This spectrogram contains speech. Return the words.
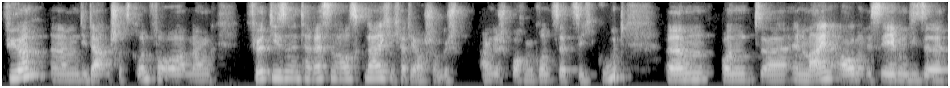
führen. Ähm, die Datenschutzgrundverordnung führt diesen Interessenausgleich. Ich hatte ja auch schon angesprochen, grundsätzlich gut. Ähm, und äh, in meinen Augen ist eben diese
